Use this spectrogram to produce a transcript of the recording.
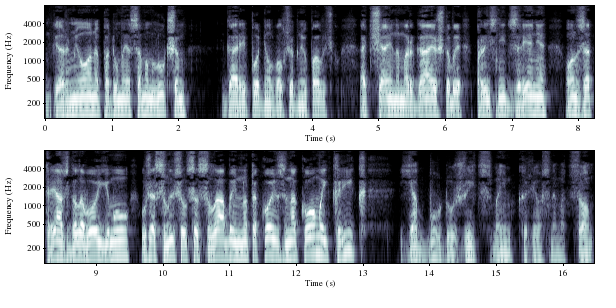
Гермиона, подумая о самом лучшем, Гарри поднял волшебную палочку, отчаянно моргая, чтобы прояснить зрение. Он затряс головой, ему уже слышался слабый, но такой знакомый крик «Я буду жить с моим крестным отцом!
